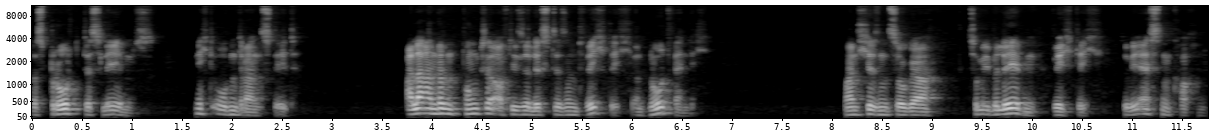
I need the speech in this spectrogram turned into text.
das Brot des Lebens, nicht obendran steht. Alle anderen Punkte auf dieser Liste sind wichtig und notwendig. Manche sind sogar zum Überleben wichtig, so wie Essen kochen.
